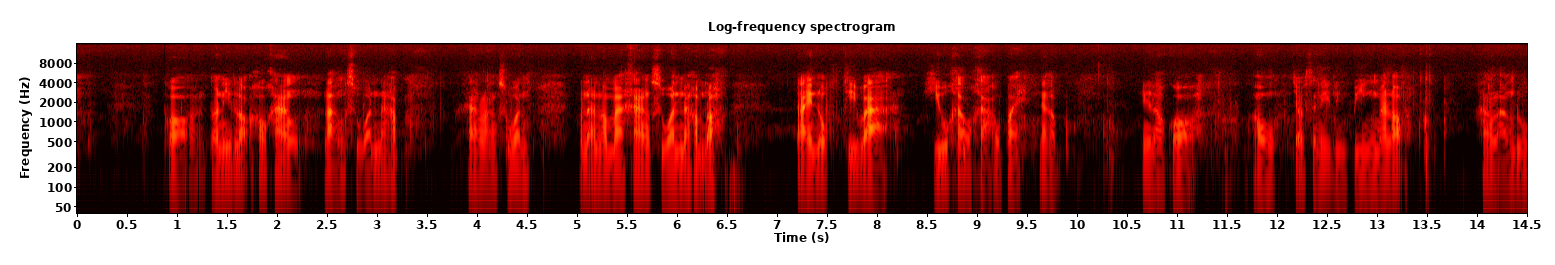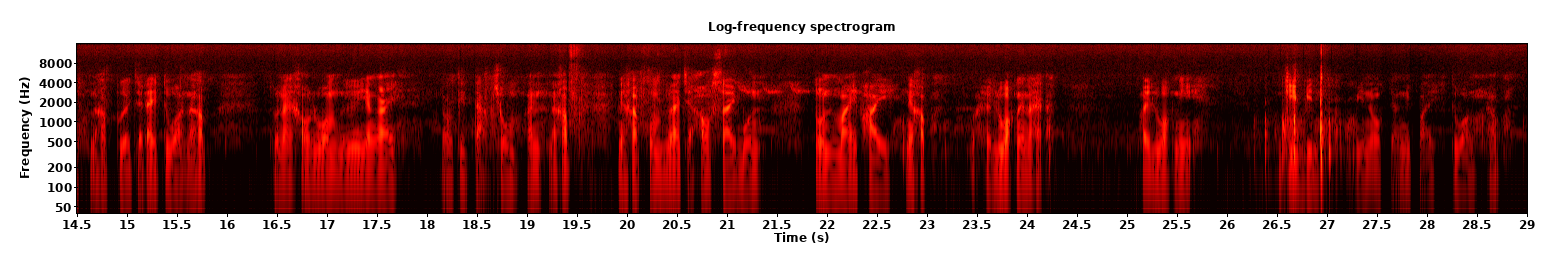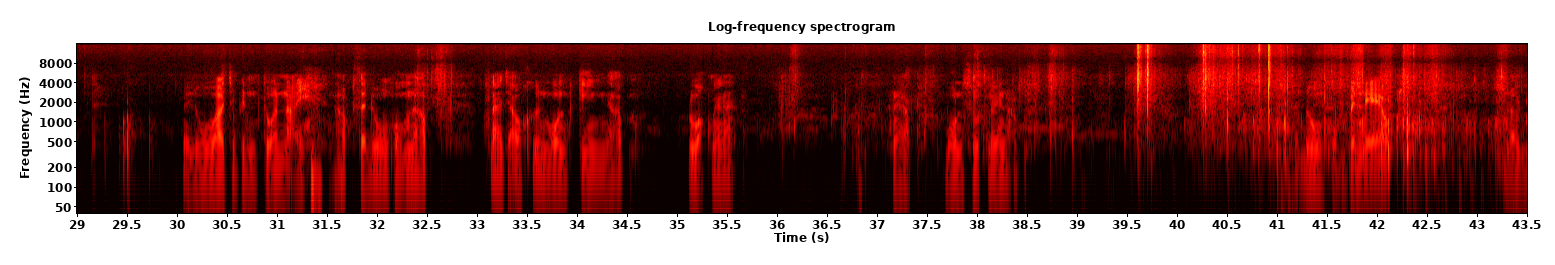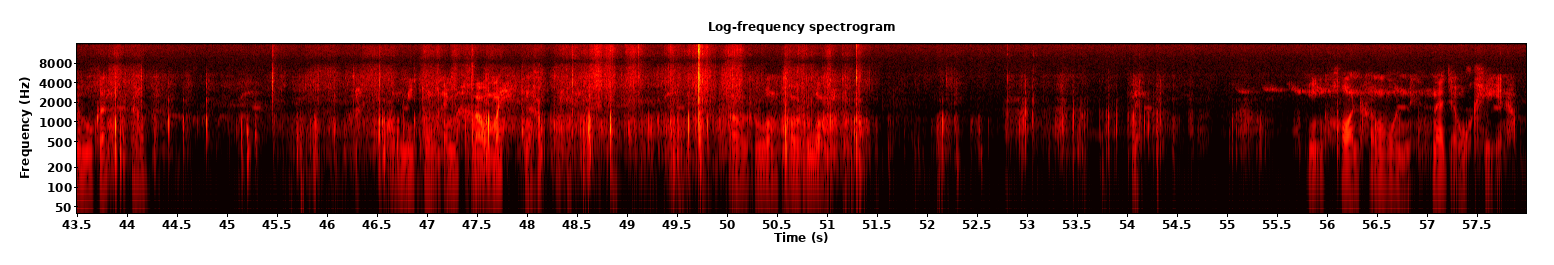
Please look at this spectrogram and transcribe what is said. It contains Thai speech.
ก็ตอนนี้เลาะเข้าข้างหลังสวนนะครับ ข้างหลังสวนวันนั้นเรามาข้างสวนนะครับเนาะได้นกที่ว่าคิ้วขาวๆไปนะครับนี่เราก็เอาเจ้าเสน่ห์ลิมปิงมาเลาะข้างหลังดูนะครับเผื่อจะได้ตัวนะครับ ตัวไหนเข้าร่วมหรือยังไงเราติดตามชมกันนะครับเนี่ยครับผมว่าจะเอาใส่บนต้นไม้ไผ่เนี่ยครับให้ลวกเนี่ยนะฮะไผ่ลวกนี่ เมื่อกี้บินบินออกจากนี่ไปตวงครับ ไม่รู้ว่าจะเป็นตัวไหนนะครับ สะดุ้งผมนะครับ น่าจะเอาขึ้นบนกิ่งนะครับลวกเนี่ยนะนะครับ บนสุดเลยนะครับสะดุ้งผมไปแล้ว เราดูกันนะครับ มีตัวไหนมาเข้าไหมนะครับ เข้าร่วมเข้าร่วมเนี่ย กิ่งคอนข้างบนน่าจะโอเคนะครับ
